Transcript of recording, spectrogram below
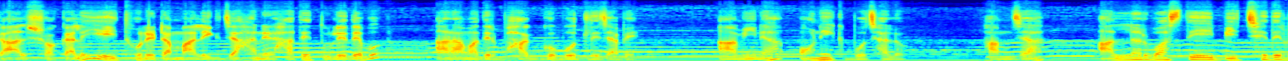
কাল সকালেই এই থলেটা মালিক জাহানের হাতে তুলে দেব আর আমাদের ভাগ্য বদলে যাবে। আমিনা অনেক বোঝালো। হামজা, আল্লাহর ওয়াস্তে এই বিচ্ছেদের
